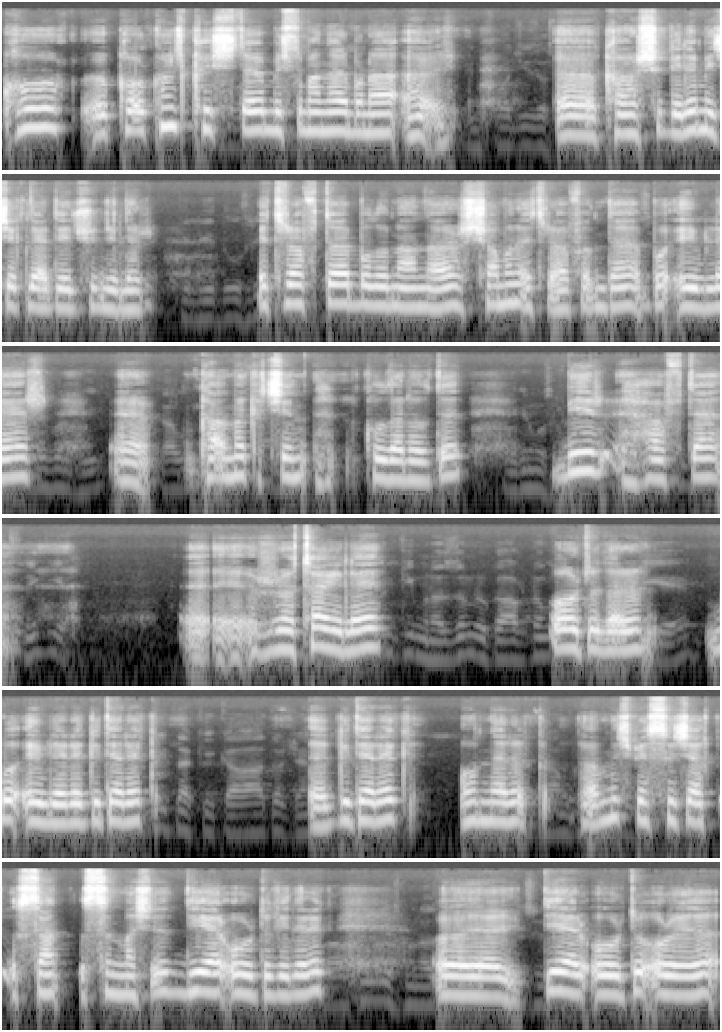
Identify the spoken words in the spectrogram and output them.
kork, korkunç kışta Müslümanlar buna e, e, karşı gelemeyecekler diye düşündüler. Etrafta bulunanlar Şam'ın etrafında bu evler e, kalmak için kullanıldı. Bir hafta e, rota ile orduların bu evlere giderek e, giderek onları kalmış ve sıcak ısın, ısınmıştı. Diğer ordu gelerek e, diğer ordu oraya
